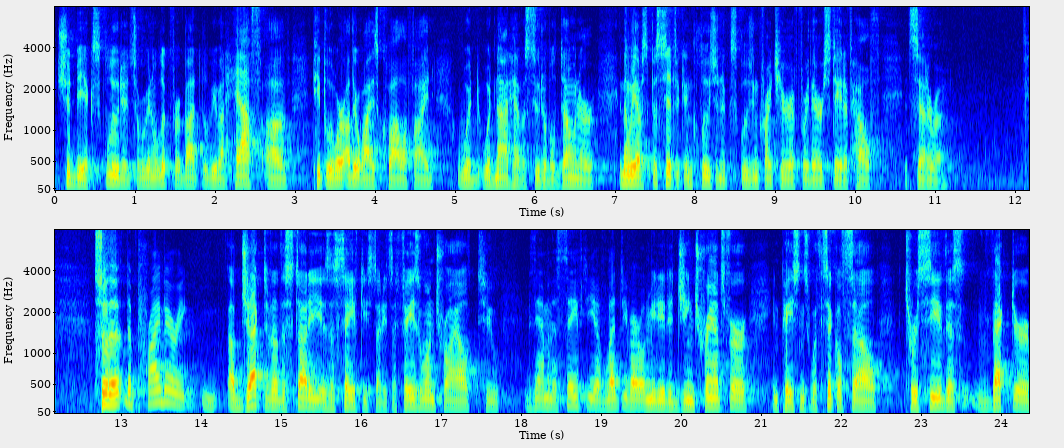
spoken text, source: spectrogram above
should be excluded. So we're going to look for about, it'll be about half of people who are otherwise qualified would, would not have a suitable donor. And then we have specific inclusion exclusion criteria for their state of health, et cetera. So the, the primary objective of the study is a safety study. It's a phase one trial to examine the safety of lentiviral mediated gene transfer in patients with sickle cell to receive this vector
